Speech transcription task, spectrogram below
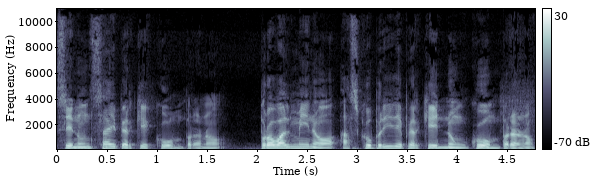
se non sai perché comprano, prova almeno a scoprire perché non comprano.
